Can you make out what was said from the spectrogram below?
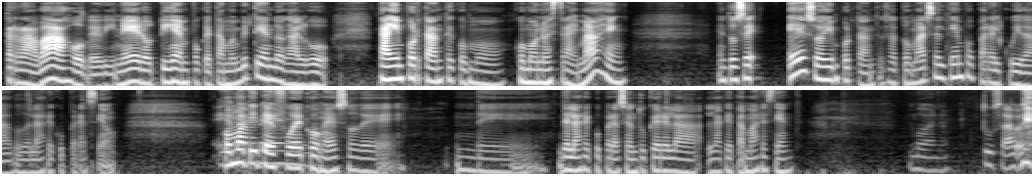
trabajo, de dinero, tiempo que estamos invirtiendo en algo tan importante como, como nuestra imagen. Entonces, eso es importante, o sea, tomarse el tiempo para el cuidado de la recuperación. ¿Cómo a ti te fue con eso de, de, de la recuperación? Tú que eres la, la que está más reciente. Bueno, tú sabes,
